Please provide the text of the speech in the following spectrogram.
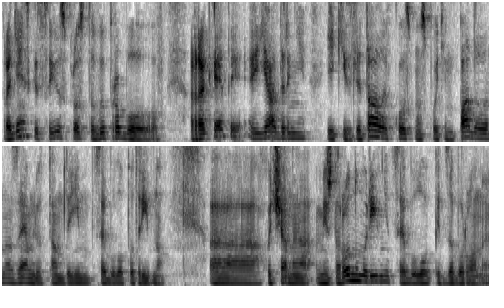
Радянський Союз просто випробовував ракети ядерні, які взлітали в космос, потім падали на землю, там, де їм це було потрібно. Хоча на міжнародному рівні це було під забороною.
